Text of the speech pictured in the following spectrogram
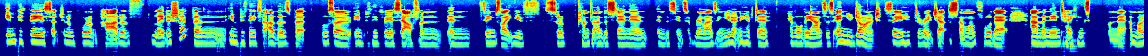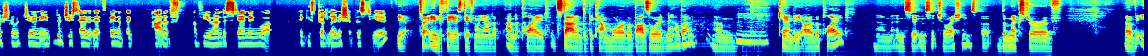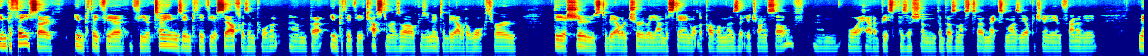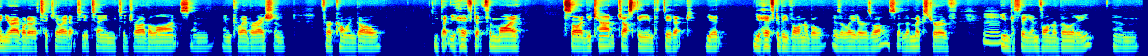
empathy is such an important part of leadership and empathy for others, but also empathy for yourself. And and seems like you've sort of come to understand that in, in the sense of realizing you don't have to have all the answers, and you don't. So you have to reach out to someone for that, um, and then mm. taking on that emotional journey. Would you say that that's been a big part of of you understanding what I guess good leadership is to you? Yeah, so empathy is definitely under underplayed. It's starting to become more of a buzzword now, though. Um, mm. Can be overplayed um, in certain situations. But the mixture of of empathy, so empathy for your for your teams, empathy for yourself is important, um, but empathy for your customer as well, because you need to be able to walk through their shoes to be able to truly understand what the problem is that you're trying to solve, um, or how to best position the business to maximize the opportunity in front of you. And then you're able to articulate it to your team to drive alliance and, and collaboration for a common goal. But you have to, for my side, you can't just be empathetic. You you have to be vulnerable as a leader as well. So the mixture of mm. empathy and vulnerability um,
